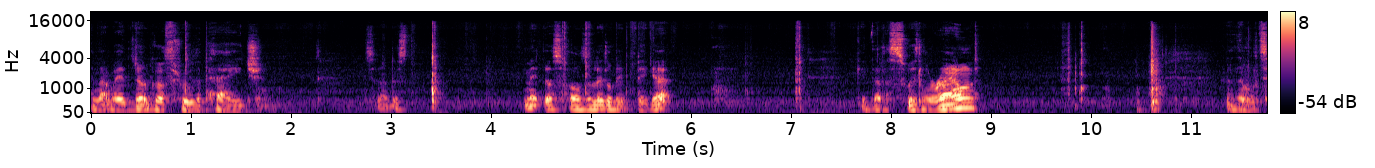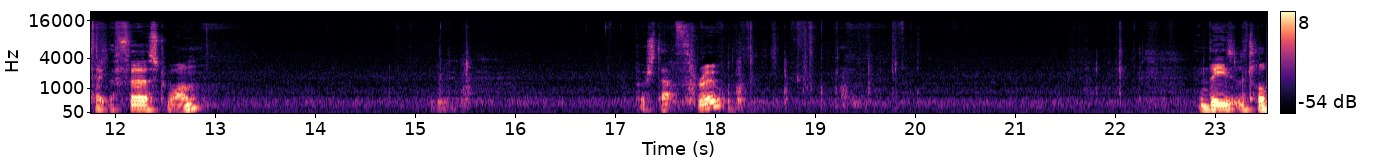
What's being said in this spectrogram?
And that way they don't go through the page. So I'll just make those holes a little bit bigger. Give that a swizzle around and then we'll take the first one. Push that through. And these little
